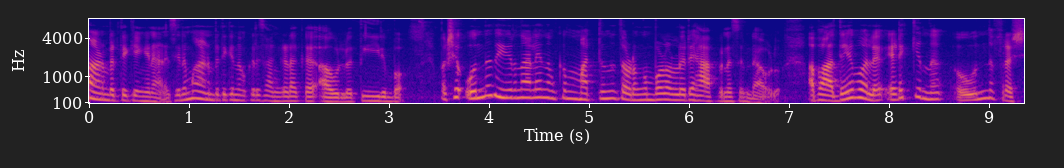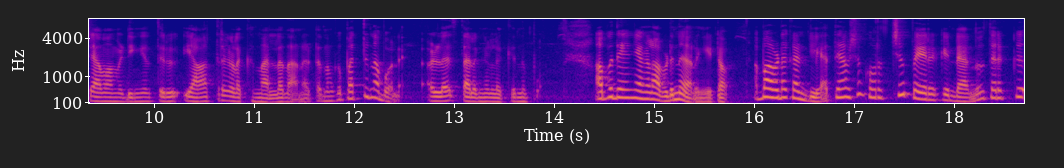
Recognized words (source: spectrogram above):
കാണുമ്പോഴത്തേക്ക് എങ്ങനെയാണ്? സിനിമ കാണുമ്പോഴത്തേക്ക് നമുക്കൊരു സങ്കടമൊക്കെ ആവുമല്ലോ തീരുമ്പോൾ പക്ഷെ ഒന്ന് തീർന്നാലേ നമുക്ക് മറ്റൊന്ന് തുടങ്ങുമ്പോഴുള്ളൊരു ഹാപ്പിനെസ് ഉണ്ടാവുള്ളൂ. അപ്പോൾ അതേപോലെ ഇടയ്ക്കൊന്ന് ഒന്ന് ഫ്രഷ് ആവാൻ വേണ്ടി ഇങ്ങനത്തെ ഒരു യാത്രകളൊക്കെ നല്ലതാണ് കേട്ടോ. നമുക്ക് പറ്റുന്ന പോലെ ഉള്ള സ്ഥലങ്ങളിലൊക്കെ ഒന്ന് പോകാം അപ്പോൾ ഇതേ ഞങ്ങൾ അവിടെ നിന്ന് ഇറങ്ങി കേട്ടോ. അപ്പോൾ അവിടെ കണ്ടില്ലേ അത്യാവശ്യം കുറച്ച് പേരൊക്കെ ഉണ്ടായിരുന്നു. തിരക്ക്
